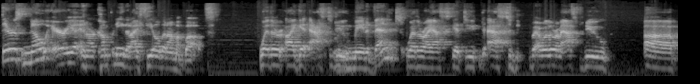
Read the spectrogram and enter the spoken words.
There's no area in our company that I feel that I'm above whether I get asked to do main event, whether I ask to get to asked to whether I'm asked to do uh,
